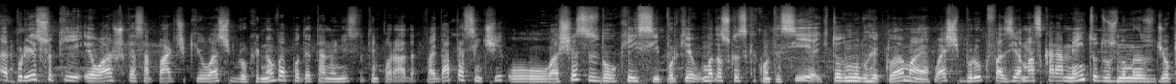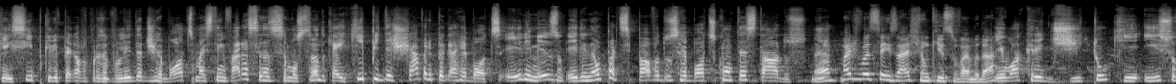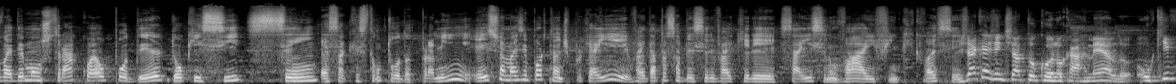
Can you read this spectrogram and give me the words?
É por isso que eu acho que essa parte que o Westbrook não vai poder estar no início da temporada, vai dar pra sentir o, as chances do OKC, porque uma das coisas que acontecia e que todo mundo reclama é o Westbrook fazia mascaramento dos números de OKC, porque ele pegava, por exemplo, o líder de rebotes, mas tem várias cenas se mostrando que a equipe deixava ele pegar rebotes. Ele mesmo, ele não participava dos rebotes contestados, né? Mas vocês acham que isso vai mudar? Eu acredito que isso vai demonstrar qual é o poder do OKC sem essa questão toda. Pra mim, isso é mais importante, porque aí vai dar pra saber se ele vai querer sair, se não vai, enfim, o que, que vai ser. Já que a gente já tocou no Carmelo, o que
